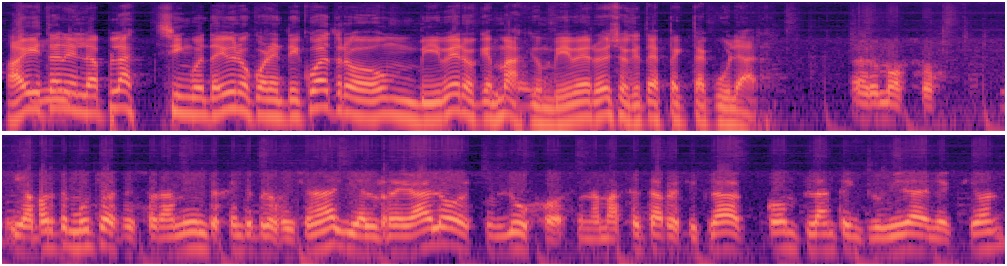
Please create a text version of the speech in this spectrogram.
Ahí están en la Plaza 5144, un vivero que es más que un vivero, eso que está espectacular. Hermoso. Y aparte mucho asesoramiento, gente profesional y el regalo es un lujo, es una maceta reciclada con planta incluida de elección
